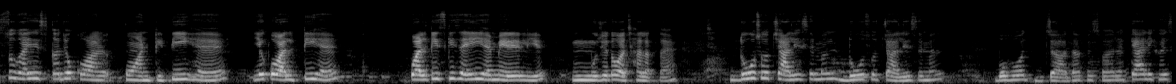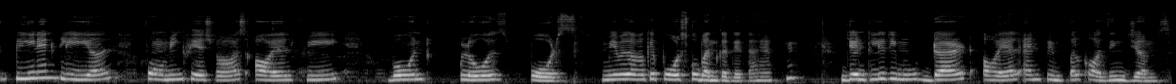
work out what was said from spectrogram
सो गाइस इसका जो क्वांटिटी है, ये क्वालिटी है। क्वालिटी इसकी सही है मेरे लिए। मुझे तो अच्छा लगता है। दो सौ चालीस एम एल दो सौ चालीस एम एल बहुत ज़्यादा फेस वॉश है। क्या लिखा है clean and clear foaming face wash oil free won't close pores मेरे मतलब के पोर्स को बंद कर देता है। Gently remove dirt oil and pimple causing germs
